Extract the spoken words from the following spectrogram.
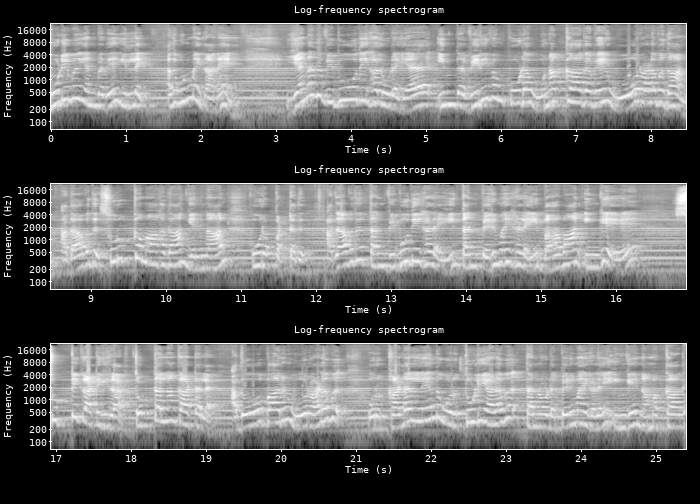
முடிவு என்பதே இல்லை. அது உண்மைதானே? எனது விபூதிகளுடைய இந்த விரிவம் கூட உனக்காகவே ஓரளவுதான் அதாவது சுருக்கமாக தான் என்னால் கூறப்பட்டது. அதாவது தன் விபூதிகளை தன் பெருமைகளை பகவான் இங்கே சுட்டி காட்டுகிறார். தொட்டெல்லாம் காட்டல. அதோ பாரு ஓரளவு ஒரு கடல்லேருந்து ஒரு துளி அளவு தன்னோட பெருமைகளை இங்கே நமக்காக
